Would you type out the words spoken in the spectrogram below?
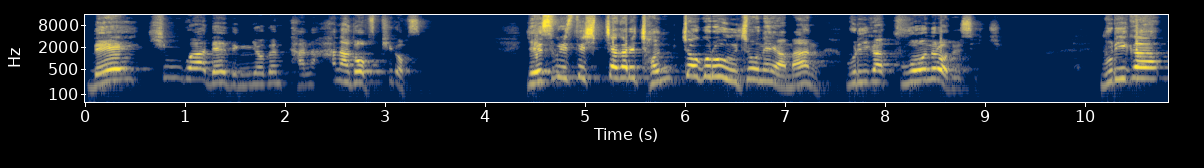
내 힘과 내 능력은 단 하나도 필요 없습니다. 예수 그리스도의 십자가를 전적으로 의존해야만 우리가 구원을 얻을 수 있죠. 우리가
